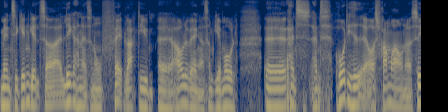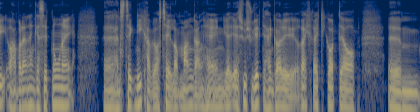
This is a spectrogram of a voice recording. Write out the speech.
Men til gengæld så ligger han altså nogle fabelagtige øh, afleveringer, som giver mål. Øh, hans, hans hurtighed er også fremragende at se, og hvordan han kan sætte nogen af. Uh, hans teknik har vi også talt om mange gange herinde. Jeg, jeg synes virkelig, at han gør det rigtig, rigtig godt deroppe. Øhm,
